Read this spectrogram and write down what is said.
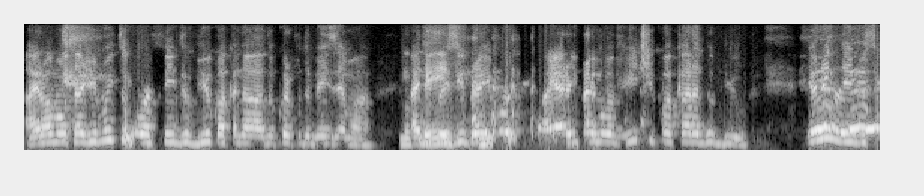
Aí era uma montagem muito boa, assim, do Bill com a na, no corpo do Benzema. No Aí depois. Ibrahimovic, aí era o Ibrahimovic com a cara do Bill. Eu nem lembro se,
